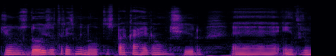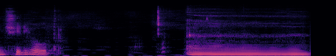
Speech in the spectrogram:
de uns dois ou três minutos para carregar um tiro é, entre um tiro e outro. Uh,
